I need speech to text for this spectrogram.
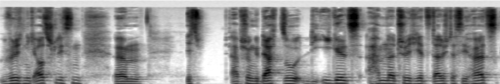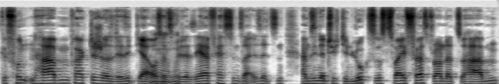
Würde ich nicht ausschließen. Ähm, ich habe schon gedacht, so die Eagles haben natürlich jetzt dadurch, dass sie Hurts gefunden haben, praktisch, also der sieht ja aus, mhm. als würde er sehr fest im Seil sitzen, haben sie natürlich den Luxus, zwei First Rounder zu haben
